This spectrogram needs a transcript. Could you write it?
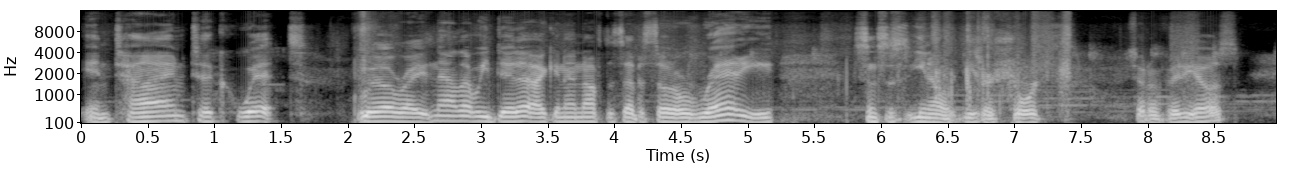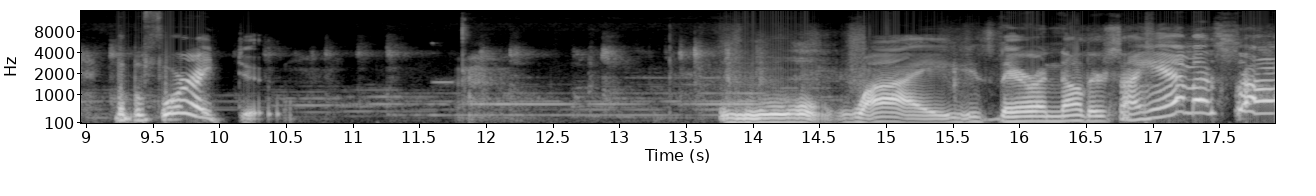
In time to quit. Well, right, now that we did it, I can end off this episode already. Since, this, you know, these are short sort of videos. But before I do, why is there another Siamosaur?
